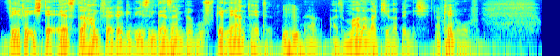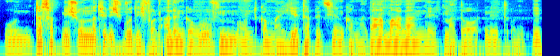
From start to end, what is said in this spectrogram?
wäre ich der erste Handwerker gewesen, der seinen Beruf gelernt hätte. Mhm. Ja, also Malerlackierer bin ich okay. Beruf. Und das hat mich schon, natürlich wurde ich von allen gerufen und komm mal hier tapezieren, komm mal da malern, hilf mal dort mit und hm.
